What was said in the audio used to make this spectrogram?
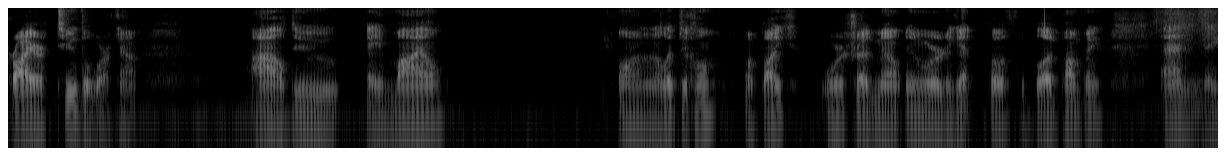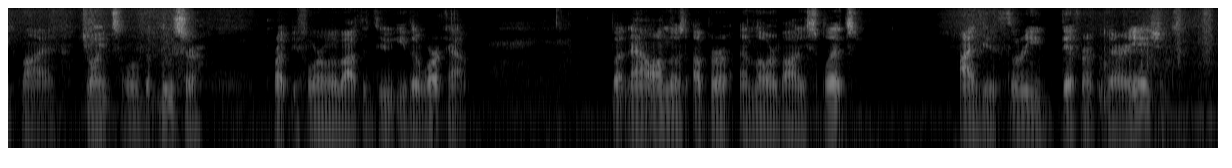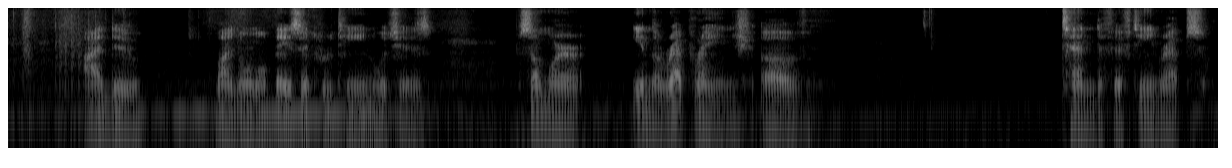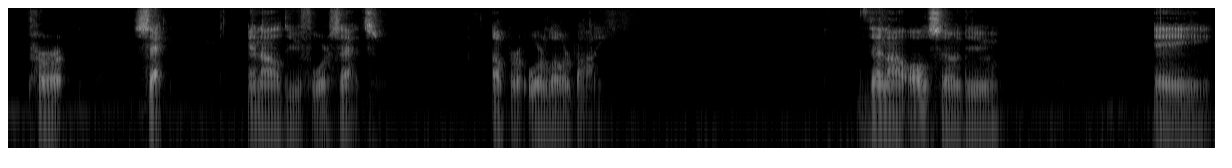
prior to the workout. I'll do a mile on an elliptical, a bike, or a treadmill in order to get both the blood pumping and make my joints a little bit looser right before I'm about to do either workout. But now on those upper and lower body splits, I do three different variations. I do my normal basic routine, which is somewhere in the rep range of 10 to 15 reps per set. And I'll do four sets, upper or lower body. Then I'll also do a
